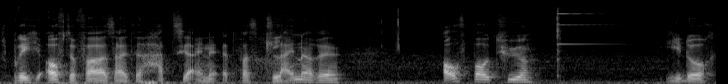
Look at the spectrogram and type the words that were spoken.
Sprich, auf der Fahrerseite habt ihr eine etwas kleinere Aufbautür. Jedoch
